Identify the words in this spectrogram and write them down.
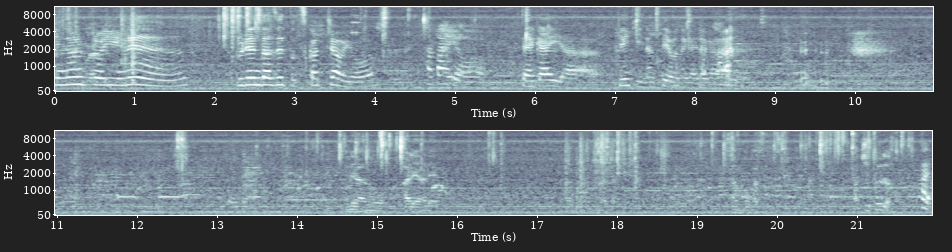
になるといいねブレンダー Z 使っちゃうよ。高いよ。高いよ。元気になってよお願いだから。であのあれあれ。散歩活動あっちトイレだったはい。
